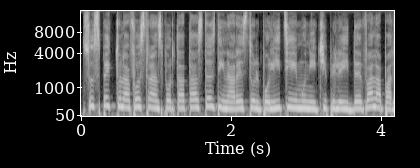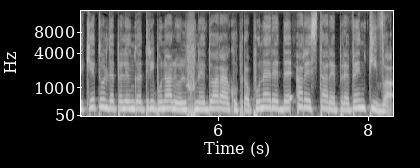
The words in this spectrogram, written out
Suspectul a fost transportat astăzi din arestul poliției municipiului Deva la parchetul de pe lângă Tribunalul Hunedoara cu propunere de arestare preventivă.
